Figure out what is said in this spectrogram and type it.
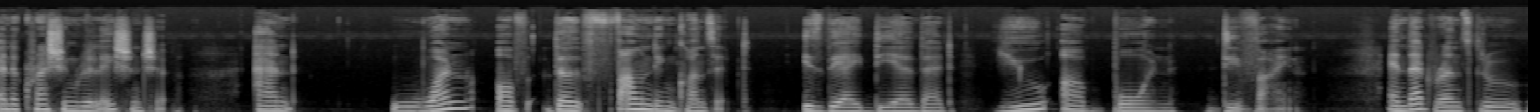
and a crushing relationship. And one of the founding concept is the idea that you are born divine. And that runs through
